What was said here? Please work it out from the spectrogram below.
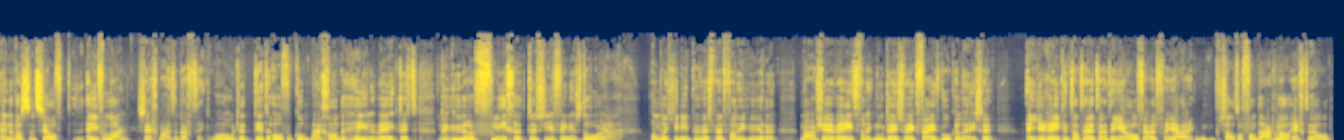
En dat was hetzelfde, even lang, zeg maar. Toen dacht ik, wow, dit, dit overkomt mij gewoon de hele week. Dat de uren vliegen tussen je vingers door. Ja omdat je niet bewust bent van die uren. Maar als jij weet van ik moet deze week vijf boeken lezen. En je rekent dat het uit in je hoofd uit van ja, ik zal toch vandaag wel echt wel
